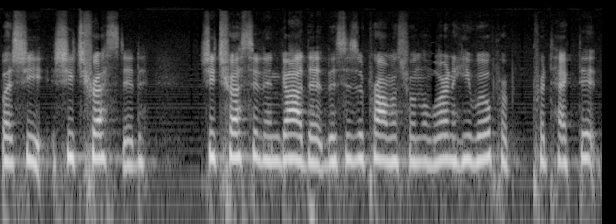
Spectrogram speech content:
but she, she trusted she trusted in God that this is a promise from the Lord and He will pr- protect it.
